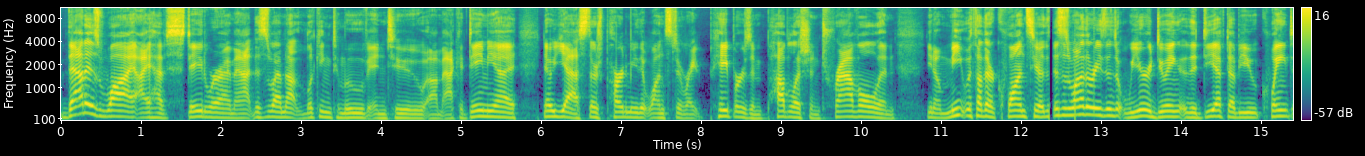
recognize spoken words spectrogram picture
that is why I have stayed where I'm at. This is why I'm not looking to move into um, academia. Now, yes, there's part of me that wants to write papers and publish and travel and you know meet with other quants here. This is one of the reasons we are doing the DFW Quaint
